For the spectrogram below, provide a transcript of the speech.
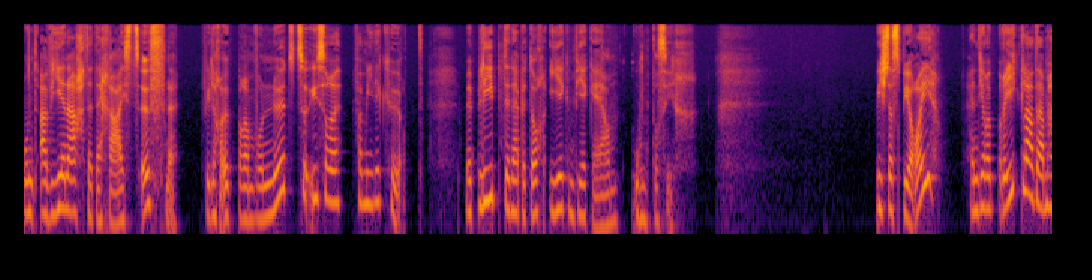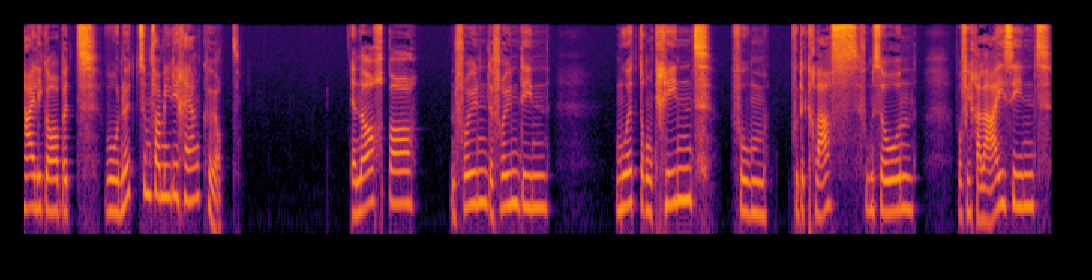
Und an Weihnachten den Kreis zu öffnen. Vielleicht jemandem, der nicht zu unserer Familie gehört. Man bleibt dann eben doch irgendwie gern unter sich. Wie ist das bei euch? Habt ihr jemanden eingeladen am Heiligabend, der nicht zum Familienkern gehört? Ein Nachbar, ein Freund, eine Freundin, Mutter und Kind vom, von der Klasse, vom Sohn die vielleicht allein sind,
